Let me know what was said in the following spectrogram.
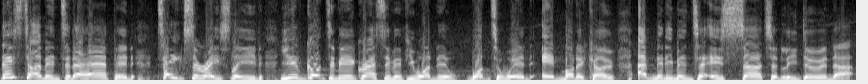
this time into the hairpin, takes the race lead. You've got to be aggressive if you want to, want to win in Monaco. Monaco, and Mini Minter is certainly doing that.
